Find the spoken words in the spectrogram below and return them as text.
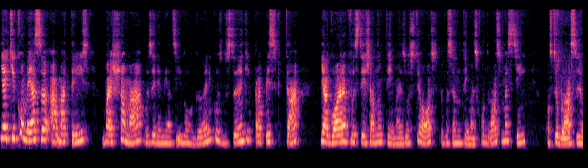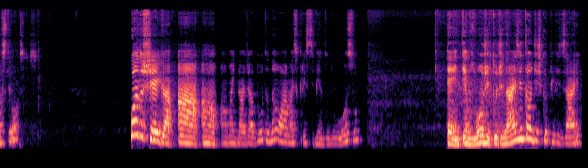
e aqui começa a matriz, vai chamar os elementos inorgânicos do sangue para precipitar, e agora você já não tem mais osteócitos, você não tem mais condrócitos, mas sim osteoblastos e osteócitos. Quando chega a, a, a, uma idade adulta, não há mais crescimento do osso, é, em termos longitudinais, então o disco epivisário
